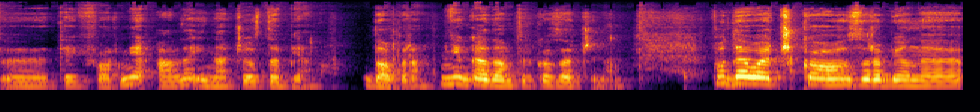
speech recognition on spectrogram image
w tej formie, ale inaczej ozdabiano. Dobra, nie gadam, tylko zaczynam. Pudełeczko zrobione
